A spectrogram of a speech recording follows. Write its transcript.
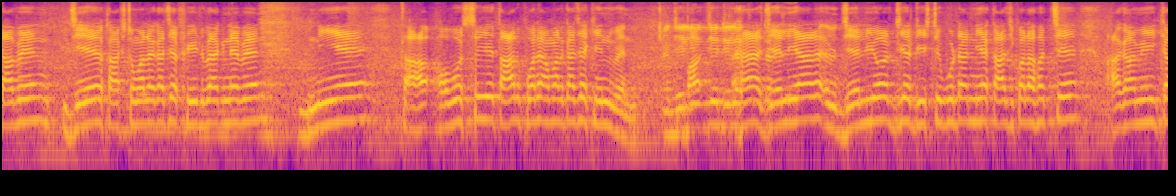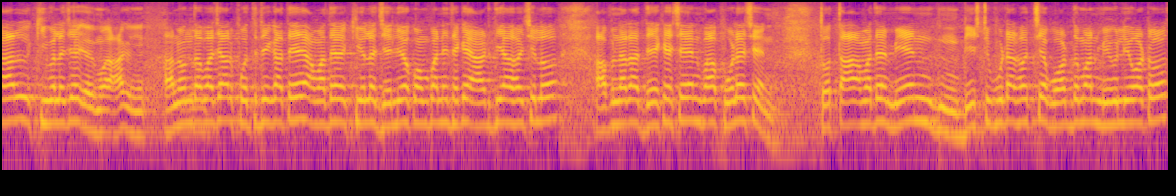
যাবেন যে কাস্টমারের কাছে ফিডব্যাক নেবেন নিয়ে তা অবশ্যই তারপরে আমার কাছে কিনবেন। হ্যাঁ জেলিয়ার জেলিওর যে ডিস্ট্রিবিউটার নিয়ে কাজ করা হচ্ছে আগামীকাল কি বলে যে আনন্দবাজার পত্রিকাতে আমাদের কি বলে জেলিও কোম্পানি থেকে অ্যাড দেওয়া হয়েছিল। আপনারা দেখেছেন বা পড়েছেন। তো তা আমাদের মেন ডিস্ট্রিবিউটার হচ্ছে বর্ধমান মিউলি অটোস।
